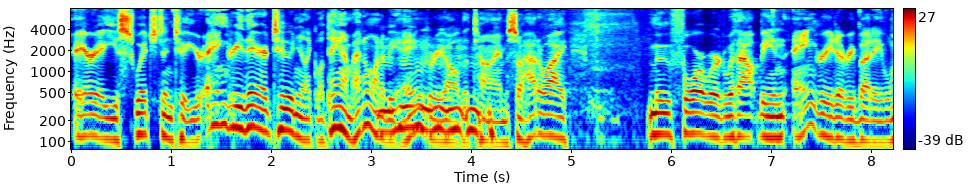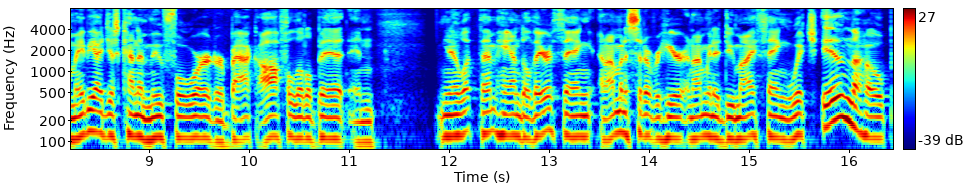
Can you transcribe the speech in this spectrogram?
area you switched into, you're angry there too, and you're like, well, damn, I don't want to be mm-hmm, angry all the mm-hmm. time. So how do I? Move forward without being angry at everybody. Well, maybe I just kind of move forward or back off a little bit and you know let them handle their thing and I'm going to sit over here and I'm going to do my thing, which is in the hope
